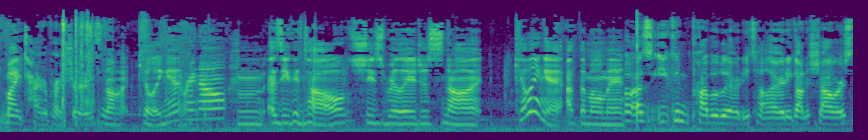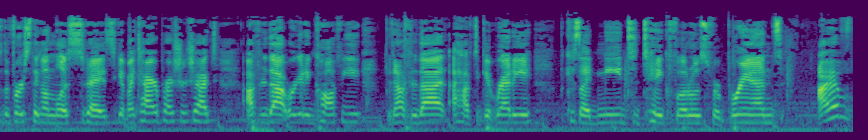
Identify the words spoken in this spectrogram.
my tire pressure is not killing it right now. Um, as you can tell, she's really just not killing it at the moment. as you can probably already tell, I already got a shower. So the first thing on the list today is to get my tire pressure checked. After that, we're getting coffee. Then after that, I have to get ready because I need to take photos for brands. I have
